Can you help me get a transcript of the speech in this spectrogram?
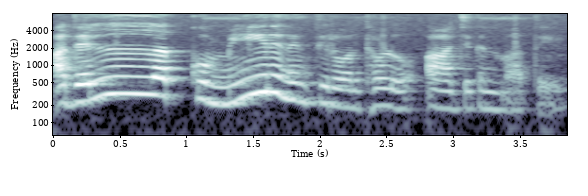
ಅದೆಲ್ಲಕ್ಕೂ ಮೀರಿ ನಿಂತಿರುವಂಥವಳು ಆ ಜಗನ್ಮಾತೆ.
